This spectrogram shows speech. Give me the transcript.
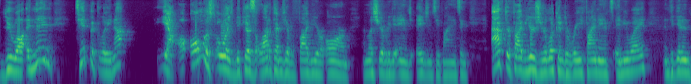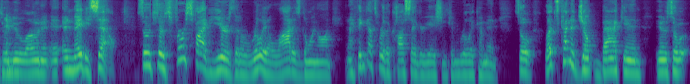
do well. And then typically not yeah almost always because a lot of times you have a five year arm unless you're able to get agency financing. After five years you're looking to refinance anyway and to get into a new loan and, and maybe sell so it's those first five years that are really a lot is going on. And I think that's where the cost segregation can really come in. So let's kind of jump back in, you know, so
